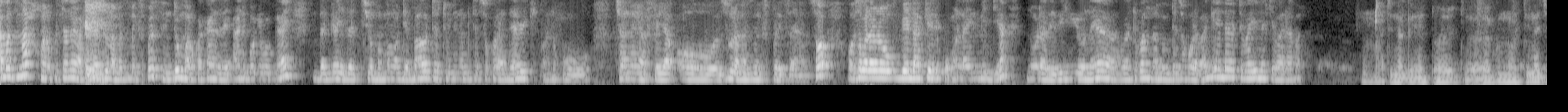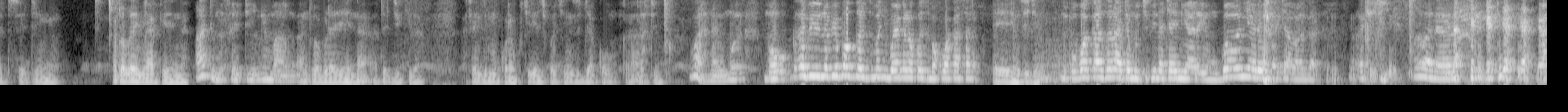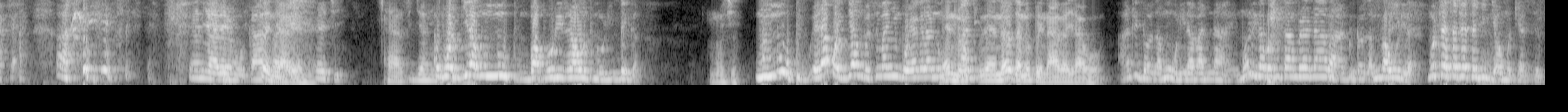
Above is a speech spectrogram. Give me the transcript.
zuula amazima wano ku channel yaffe yazuula amazima express ndi mumaluka kandi the unbogable guy the guy that your mama on about tulina mutesokola derek wano ku channel yaffe ya zuula amazima express so osobola n'okugendako eri ku online media n'olaba ebiriyo naye abantu bagamba mutesokola bagendayo tebalina kyebalaba Mm, ati nage guno tulina kyetusetinga anti wabulayo emyaka ena anti musetinge mangu. Anti wabulayo ena ate jjukira ate ndi mukola ku kiri ekifo kinzijjako kakati bana ebino byobwagazimanyi bwayagala kwezima kuba kansala? Eh, nzije. Mbobwa kansala ate mu kibiina kya nrm gwe nrm Ah, nzija bwojgira mu nuupu mbabulirirawo nti nolimmbega muki mu nuupu era bwojja mbu simanyi mbweoyagala nuupu nayoza nupe n'abeerawo anti ndowooza muwulira bannaye. Muwulira bwe tutambula n'abantu ndowooza mubawulira. Muteesateesa gijjawo mutya ssebo.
